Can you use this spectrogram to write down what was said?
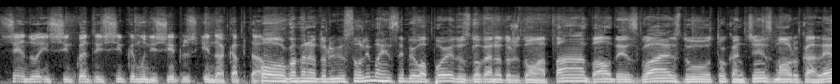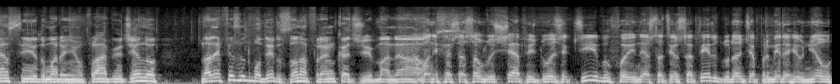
sendo em 55 municípios e na capital. O governador Wilson Lima recebeu o apoio dos governadores do Amapá, Valdes Guais, do Tocantins, Mauro Calesse e do Maranhão Flávio Dino na defesa do modelo Zona Franca de Manaus. A manifestação dos chefes do executivo foi nesta terça-feira, durante a primeira reunião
